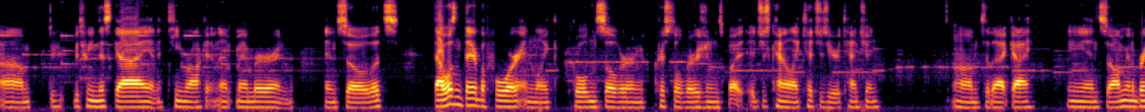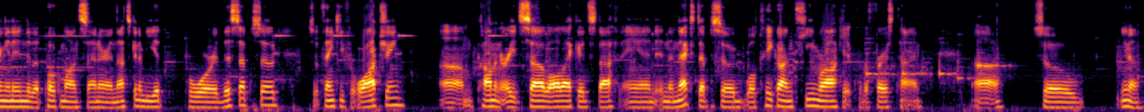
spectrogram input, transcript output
um, between this guy and a Team Rocket member, and and so let's. That wasn't there before and like gold and silver and crystal versions, but it just kind of like catches your attention um, to that guy. And so I'm going to bring it into the Pokemon Center, and that's going to be it for this episode. So thank you for watching. Um, comment, rate, sub, all that good stuff. And in the next episode, we'll take on Team Rocket for the first time. Uh, so, you know,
